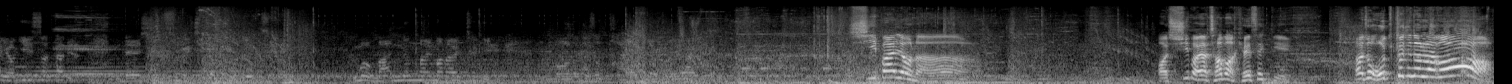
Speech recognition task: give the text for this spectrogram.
토페가 여기 있었다면 내 실수를 지적해줬지. 뭐 맞는 말만 할 테니 멀어져서 다 하려고 해야 씨발려나. 아 씨발 야 잡아 개새끼. 아 저 어디까지 날라가?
